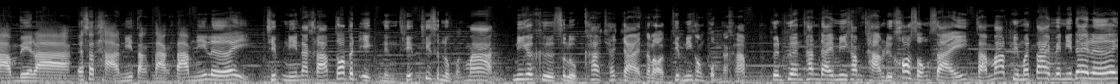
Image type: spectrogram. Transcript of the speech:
ตามเวลา และสถานีต่างๆ ตามนี้เลยทริปนี้นะครับก็เป็นอีกหนึ่งทริปที่สนุกมากๆ นี่ก็คือสรุปค่าใช้จ่ายตลอดทริปนี้ของผมนะครับเพื่อนๆท่านใดมีคำถามหรือข้อสงสัย สามารถพิมพ์มาใต้เมนนี้ได้เลย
